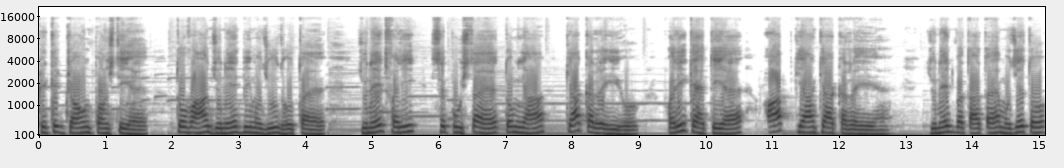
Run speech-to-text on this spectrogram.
क्रिकेट ग्राउंड पहुँचती है तो वहाँ जुनेद भी मौजूद होता है। जुनेद फरी से पूछता है, तुम यहाँ क्या कर रही हो? फरी कहती है, आप यहाँ क्या कर रहे हैं? जुनेद बताता है, मुझे तो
